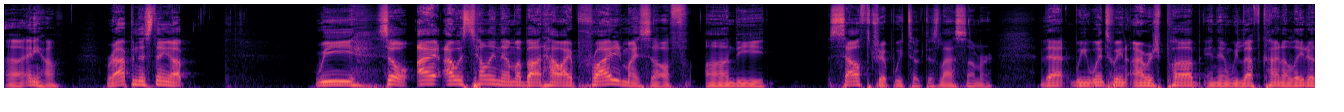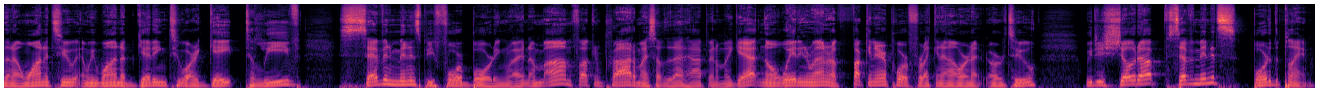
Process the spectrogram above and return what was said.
Uh, anyhow, wrapping this thing up, we so I, I was telling them about how I prided myself on the south trip we took this last summer. That we went to an Irish pub and then we left kind of later than I wanted to, and we wound up getting to our gate to leave seven minutes before boarding, right? And I'm, I'm fucking proud of myself that that happened. I'm like, yeah, no waiting around in a fucking airport for like an hour or two. We just showed up, seven minutes, boarded the plane.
